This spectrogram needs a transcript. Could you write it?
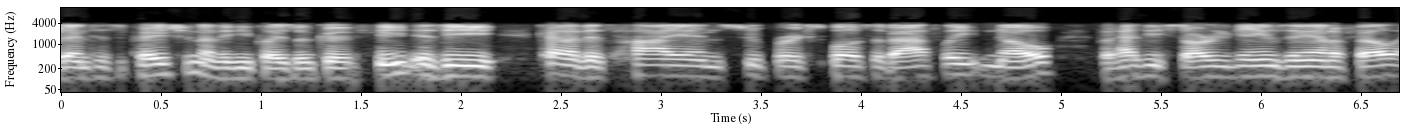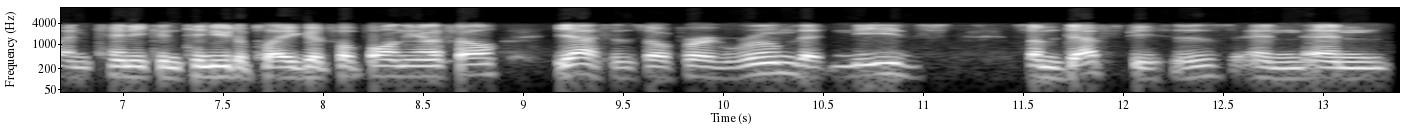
good anticipation. I think he plays with good feet. Is he kind of this high end, super explosive athlete? No. But has he started games in the NFL and can he continue to play good football in the NFL? Yes. And so for a room that needs some depth pieces and and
